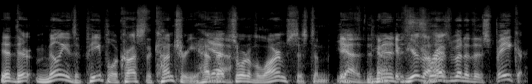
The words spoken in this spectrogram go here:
Yeah, there millions of people across the country have Yeah. that sort of alarm system. Yeah, if, the minute if you're the tripped. husband of the speaker.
